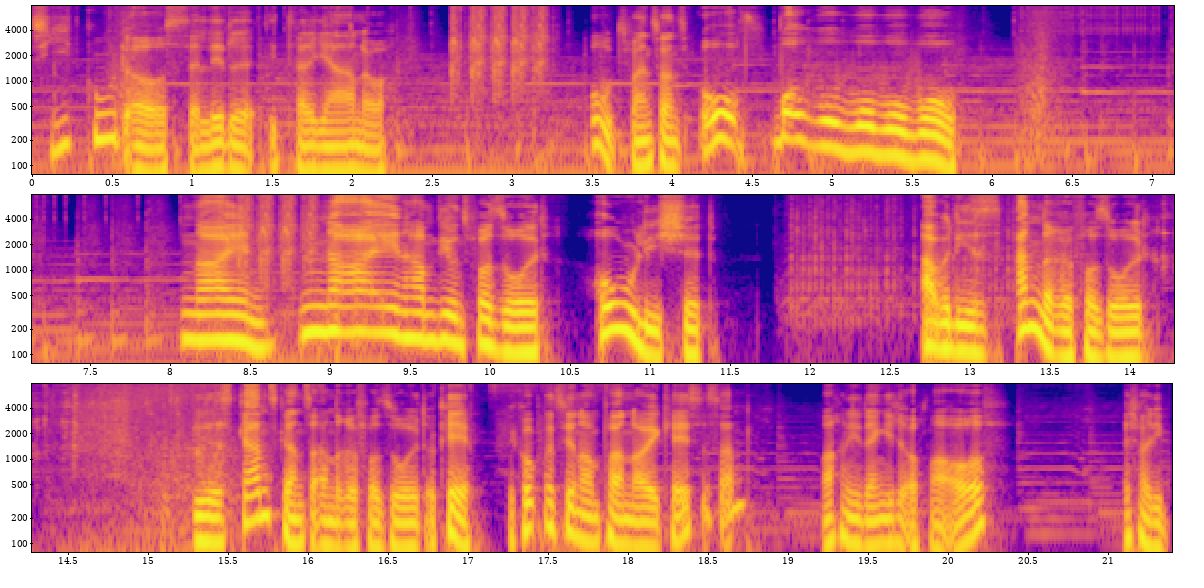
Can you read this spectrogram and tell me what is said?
Sieht gut aus, der Little Italiano. Oh, 22. Oh, wow, wow, wow, wow, wow. Nein, nein, haben die uns versohlt. Holy shit. Aber dieses andere versohlt. Dieses ganz, ganz andere versohlt. Okay, wir gucken uns hier noch ein paar neue Cases an. Machen die, denke ich, auch mal auf. Vielleicht mal die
